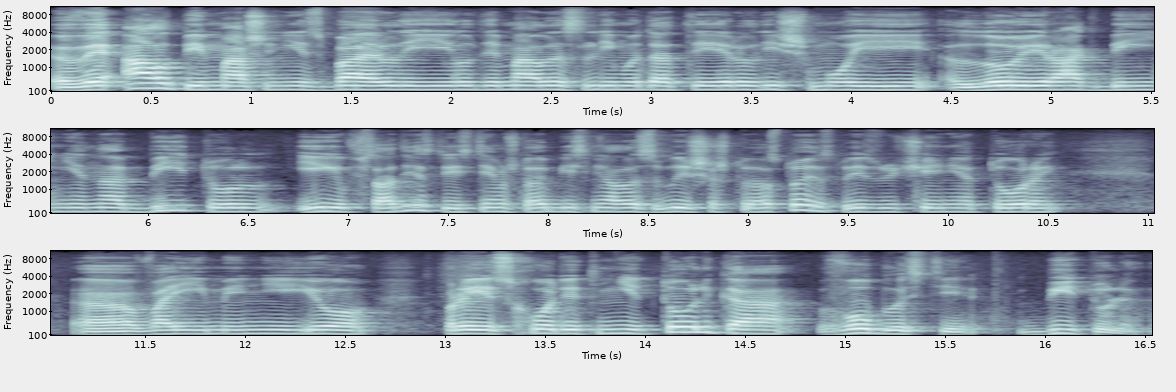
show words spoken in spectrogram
В Алпи машини избавили илдемалес лимудатер лишь мои лойрак на битул. И в соответствии с тем, что объяснялось выше, что достоинство изучения Торы э, во имя нее происходит не только в области битуля,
